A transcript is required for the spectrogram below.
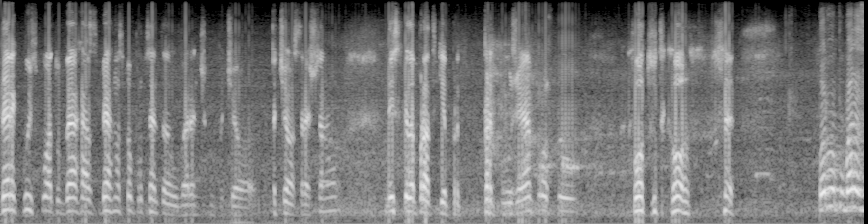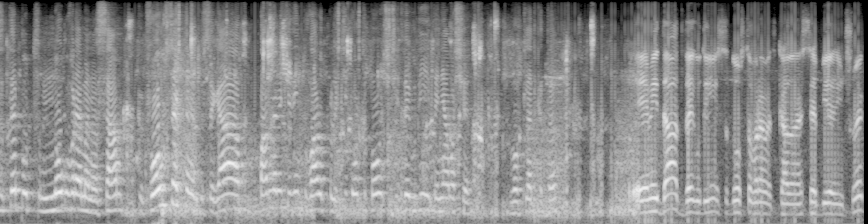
Дерек Куис, когато бях, аз бях на 100% уверен, че го печела, печела среща, но не иска да правя такива пред, предположения, просто каквото такова. Първа победа за теб от много време насам. Какво е усещането сега? Падна ли един товар от плещите, още повече, че две години те нямаше в клетката? Еми да, две години са доста време така да не се бие един човек,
